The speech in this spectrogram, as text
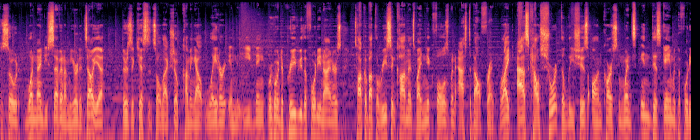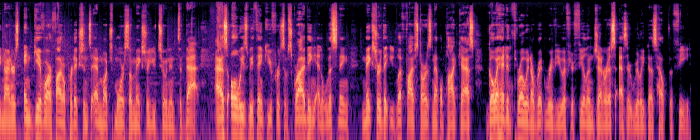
197, I'm here to tell you there's a Kist and Solak show coming out later in the evening. We're going to preview the 49ers, talk about the recent comments by Nick Foles when asked about Frank Reich, ask how short the leash is on Carson Wentz in this game with the 49ers, and give our final predictions and much more. So make sure you tune into that. As always, we thank you for subscribing and listening. Make sure that you left five stars in Apple Podcasts. Go ahead and throw in a written review if you're feeling generous, as it really does help the feed.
